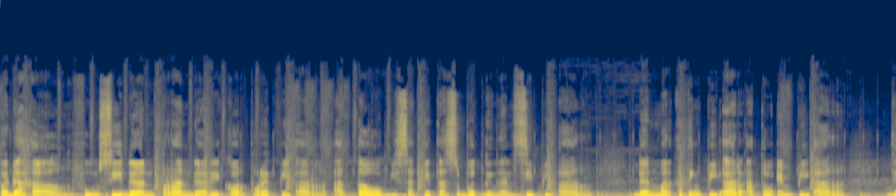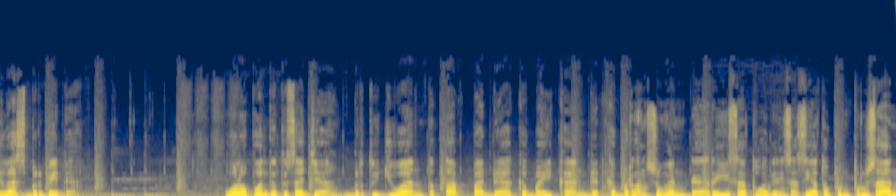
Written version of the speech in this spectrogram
Padahal fungsi dan peran dari corporate PR atau bisa kita sebut dengan CPR dan marketing PR atau MPR jelas berbeda. Walaupun tentu saja bertujuan tetap pada kebaikan dan keberlangsungan dari satu organisasi ataupun perusahaan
